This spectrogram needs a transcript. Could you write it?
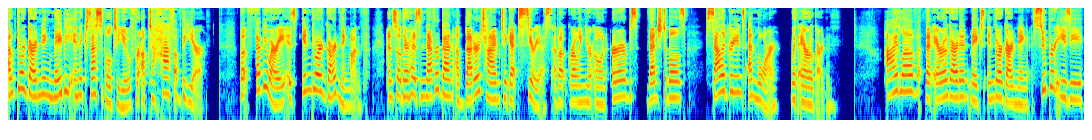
outdoor gardening may be inaccessible to you for up to half of the year. But February is indoor gardening month, and so there has never been a better time to get serious about growing your own herbs, vegetables, salad greens, and more with AeroGarden. I love that AeroGarden makes indoor gardening super easy,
